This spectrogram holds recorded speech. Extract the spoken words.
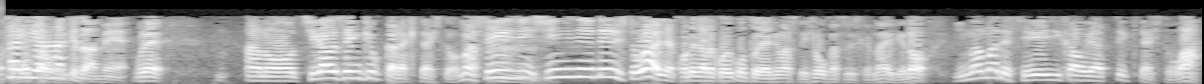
った方がいい絶対やらなきゃダメ。これ、あの、違う選挙区から来た人、まあ政治、うん。信じれる人は、じゃあこれからこういうことをやりますって評価するしかないけど、今まで政治家をやってきた人は、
